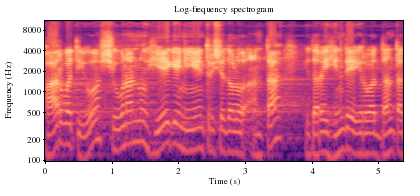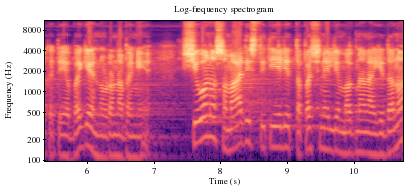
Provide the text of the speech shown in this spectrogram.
ಪಾರ್ವತಿಯು ಶಿವನನ್ನು ಹೇಗೆ ನಿಯಂತ್ರಿಸಿದಳು ಅಂತ ಇದರ ಹಿಂದೆ ಇರುವ ದಂತಕಥೆಯ ಬಗ್ಗೆ ನೋಡೋಣ ಬನ್ನಿ. ಶಿವನು ಸಮಾಧಿ ಸ್ಥಿತಿಯಲ್ಲಿ ತಪಸ್ಸಿನಲ್ಲಿ ಮಗ್ನನಾಗಿದ್ದನು,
